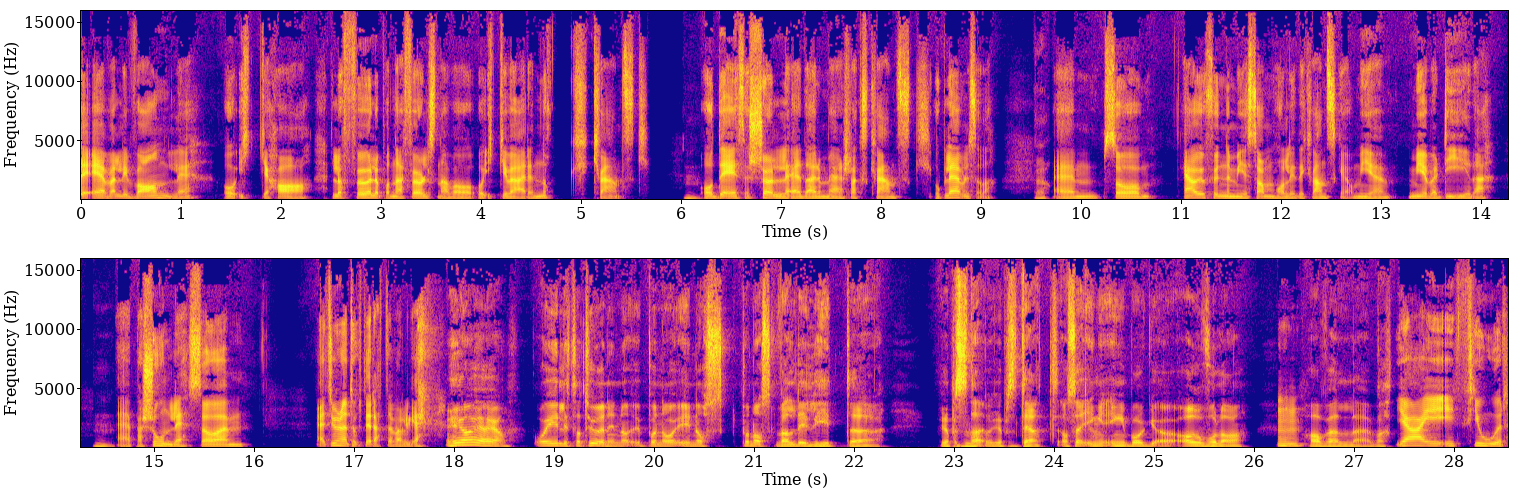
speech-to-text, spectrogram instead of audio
det er veldig vanlig å ikke ha, eller å føle på den følelsen av å, å, ikke være nok kvensk. Mm. Og det i seg sjøl er dermed en slags kvensk opplevelse, da. Ja. Um, så jeg har jo funnet mye samhold i det kvenske, og mye, mye verdi i det mm. uh, personlig. Så um, jeg tror jeg tok det rette valget. Ja, ja, ja. Og i litteraturen i, på, i norsk, på, norsk, veldig lite representert. Altså Ingeborg Arvola mm. har vel eh, vært Ja, i, i fjor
